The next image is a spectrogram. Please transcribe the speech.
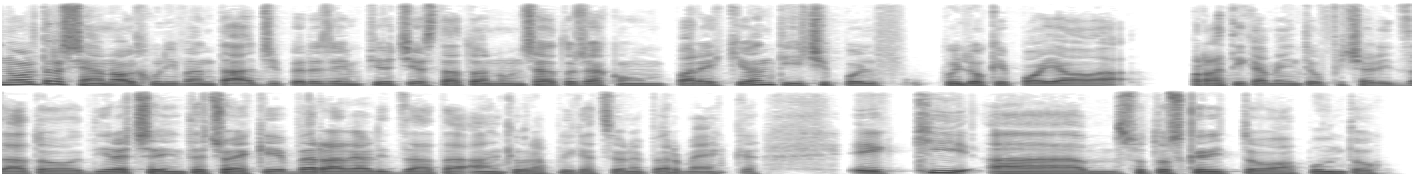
Inoltre si hanno alcuni vantaggi, per esempio ci è stato annunciato già con parecchio anticipo il, quello che poi ha praticamente ufficializzato di recente, cioè che verrà realizzata anche un'applicazione per Mac e chi ha sottoscritto appunto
